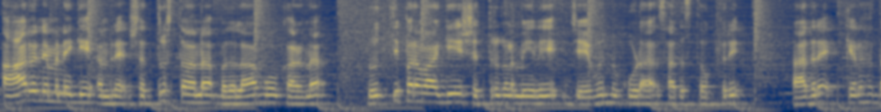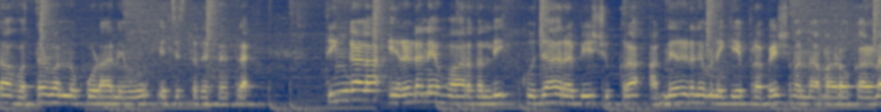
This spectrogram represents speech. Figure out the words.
ಆರನೇ ಮನೆಗೆ ಅಂದರೆ ಶತ್ರುಸ್ಥಾನ ಬದಲಾಗುವ ಕಾರಣ ವೃತ್ತಿಪರವಾಗಿ ಶತ್ರುಗಳ ಮೇಲೆ ಜಯವನ್ನು ಕೂಡ ಸಾಧಿಸ್ತಾ ಹೋಗ್ತೀರಿ. ಆದರೆ ಕೆಲಸದ ಒತ್ತಡವನ್ನು ಕೂಡ ನೀವು ಹೆಚ್ಚಿಸ್ತದೆ ಸ್ನೇಹಿತರೆ. ತಿಂಗಳ ಎರಡನೇ ವಾರದಲ್ಲಿ ಕುಜ, ರವಿ, ಶುಕ್ರ ಹನ್ನೆರಡನೇ ಮನೆಗೆ ಪ್ರವೇಶವನ್ನು ಮಾಡೋ ಕಾರಣ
